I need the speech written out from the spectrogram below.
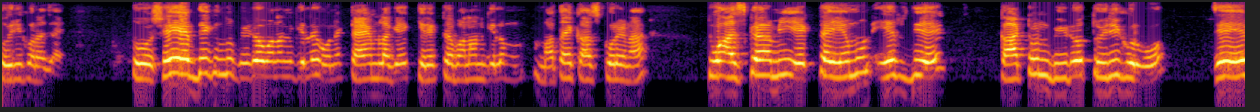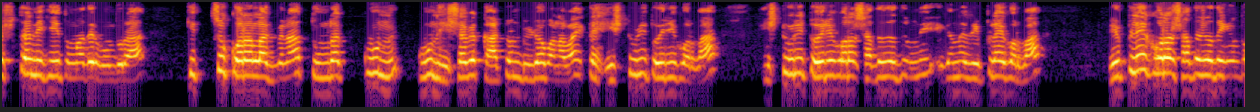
তৈরি করা যায়। তো সেই অ্যাপ দিয়ে কিন্তু ভিডিও বানানো গেলে অনেক টাইম লাগে ক্যারেক্টার বানানো গেলে মাথায় কাজ করে না। তো আজকে আমি একটা এমন অ্যাপস দিয়ে কার্টুন ভিডিও তৈরি করব, যে অ্যাপসটা নাকি তোমাদের বন্ধুরা কিচ্ছু করা লাগবে না, তোমরা কোন কোন হিসাবে কার্টুন ভিডিও বানাবা, একটা হিস্টোরি তৈরি করবা। হিস্টোরি তৈরি করার সাথে সাথে তুমি এখানে রিপ্লাই করবা। রিপ্লাই করার সাথে সাথে কিন্তু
